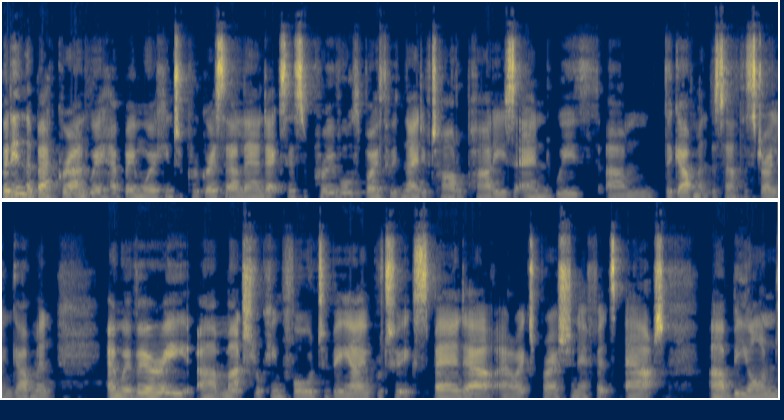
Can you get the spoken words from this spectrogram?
But in the background, we have been working to progress our land access approvals, both with native title parties and with um, the government, the South Australian government. And we're very uh, much looking forward to being able to expand our, our exploration efforts out uh, beyond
